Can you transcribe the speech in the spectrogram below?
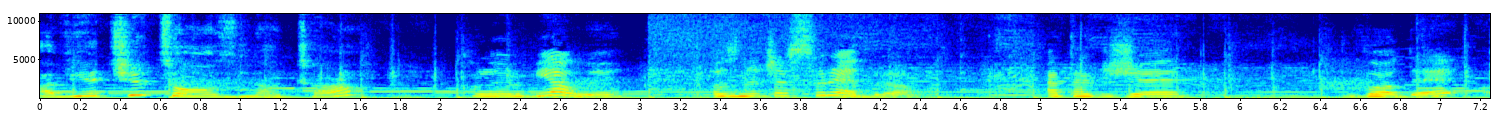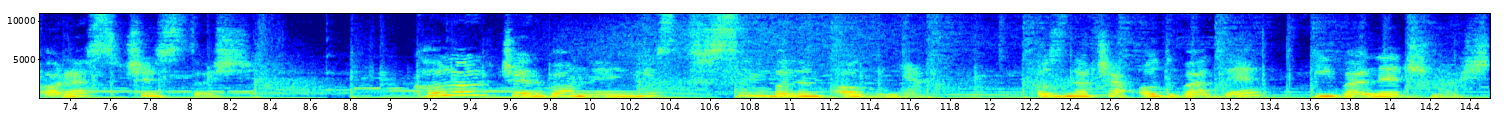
A wiecie, co oznacza? Kolor biały oznacza srebro, a także wodę oraz czystość. Kolor czerwony jest symbolem ognia. Oznacza odwagę i waleczność.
